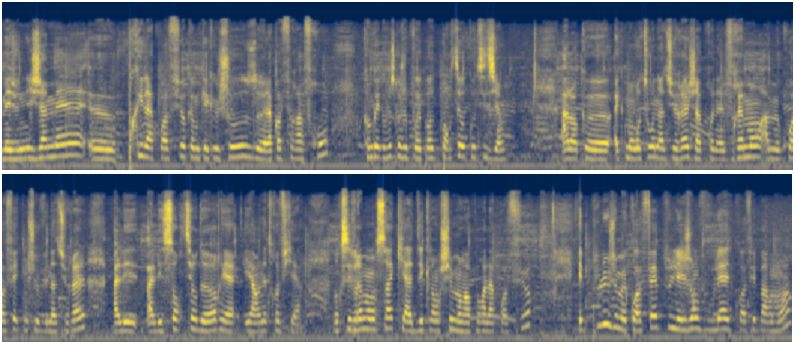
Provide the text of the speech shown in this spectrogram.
mais je n'ai jamais euh, pris la coiffure comme quelque chose, euh, la coiffure afro, comme quelque chose que je pouvais por- porter au quotidien. Alors qu'avec mon retour naturel, j'apprenais vraiment à me coiffer avec mes cheveux naturels, à les, sortir dehors et à, et à en être fière. Donc c'est vraiment ça qui a déclenché mon rapport à la coiffure. Et plus je me coiffais, plus les gens voulaient être coiffés par moi.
